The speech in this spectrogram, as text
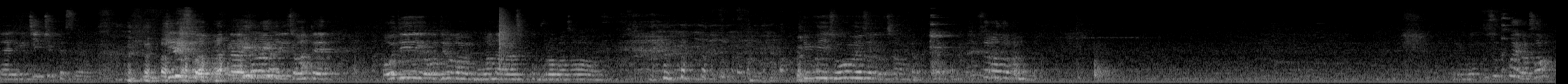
네, 되게 찝찝했어요. 길에서 사람들이 저한테 어디 어디로 가면 뭐가 나와요 자꾸 물어봐서 기분이 좋으면서도 참 씁쓸하더라고요. 쿠스코에 가서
